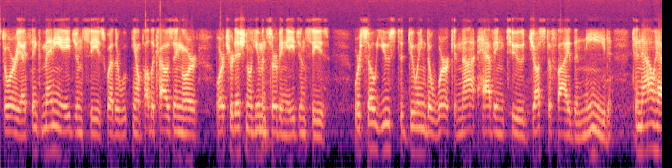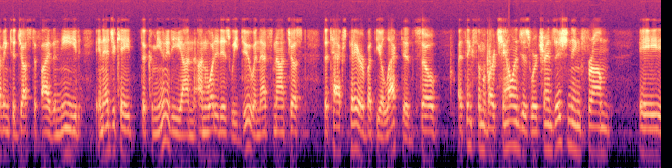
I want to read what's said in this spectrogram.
story, I think many agencies, whether you know public housing or or traditional human serving agencies, we're so used to doing the work and not having to justify the need to now having to justify the need and educate the community on, on what it is we do. And that's not just the taxpayer, but the elected. So I think some of our challenges were transitioning from a,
